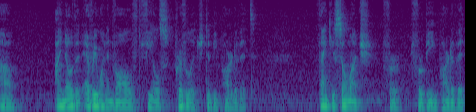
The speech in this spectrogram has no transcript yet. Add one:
Uh, I know that everyone involved feels privileged to be part of it. Thank you so much for, for being part of it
